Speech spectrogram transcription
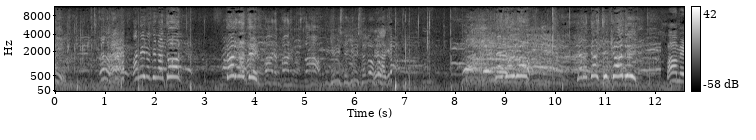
τη. Αν είναι δυνατόν! Παίρνα τη! Γυρίστε, γυρίστε εδώ! Έλα, Γρίζα. Ναι Γιώργο! Χαιρετές τι κάνεις! Πάμε.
